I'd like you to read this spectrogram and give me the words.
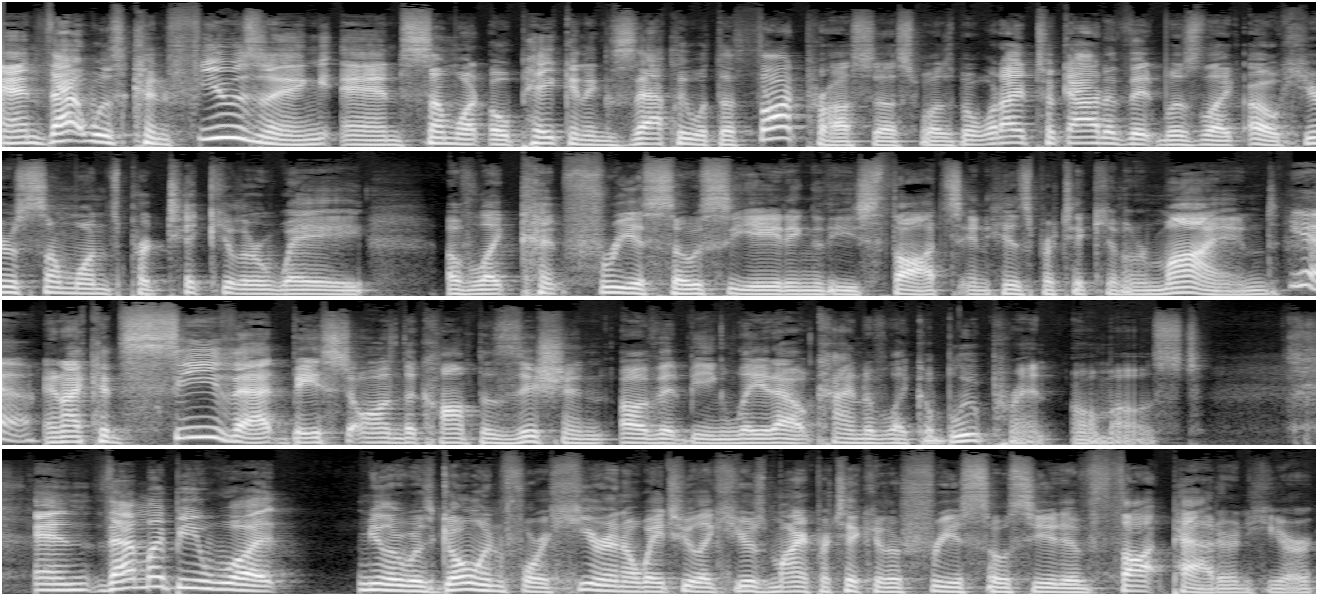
And that was confusing and somewhat opaque in exactly what the thought process was. But what I took out of it was like, oh, here's someone's particular way of like free associating these thoughts in his particular mind. Yeah. And I could see that based on the composition of it being laid out kind of like a blueprint almost. And that might be what Mueller was going for here in a way too. Like, here's my particular free associative thought pattern here.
